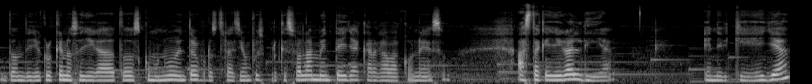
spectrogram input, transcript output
donde yo creo que nos ha llegado a todos como un momento de frustración, pues porque solamente ella cargaba con eso. Hasta que llega el día en el que ella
